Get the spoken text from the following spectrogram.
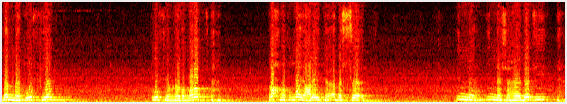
لما توفي توفي من هذا المرض رحمة الله عليك أبا السائب إن, إن شهادتي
